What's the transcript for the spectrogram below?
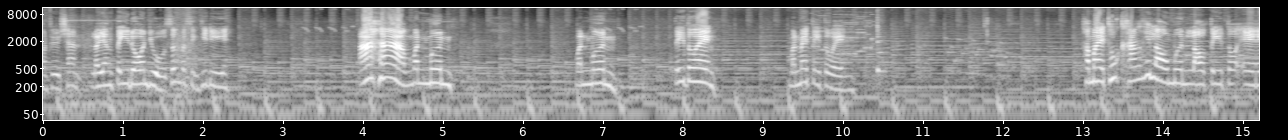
confusion เรายังตีโดนอยู่ซึ่งเป็นสิ่งที่ดีอ่าฮ่ามันมึน มันมึน ตีตัวเอง มันไม่ตีตัวเองทำไมทุกครั้งที่เรามึนเราตีตัวเอง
